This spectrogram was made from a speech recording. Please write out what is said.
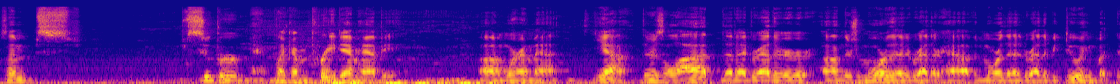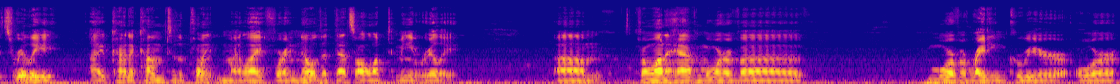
So I'm super like I'm pretty damn happy um, where I'm at. Yeah, there's a lot that I'd rather. Um, there's more that I'd rather have and more that I'd rather be doing. But it's really I kind of come to the point in my life where I know that that's all up to me really. Um, if I want to have more of a more of a writing career or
